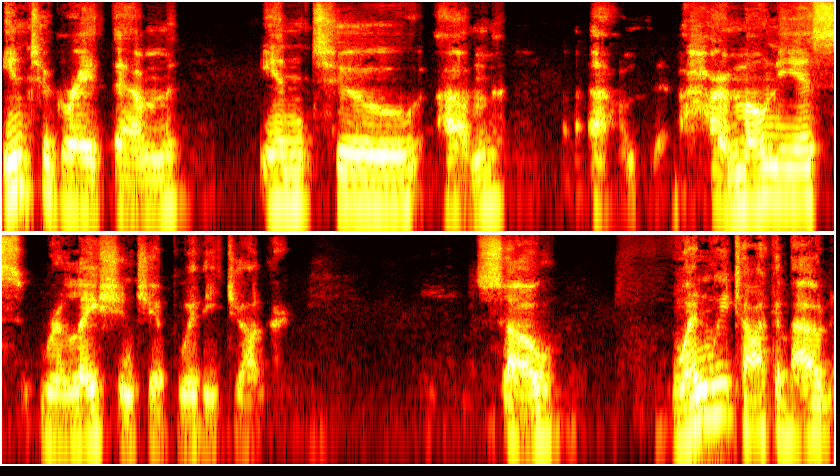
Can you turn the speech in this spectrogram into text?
integrate them into um, um, harmonious relationship with each other. So, when we talk about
